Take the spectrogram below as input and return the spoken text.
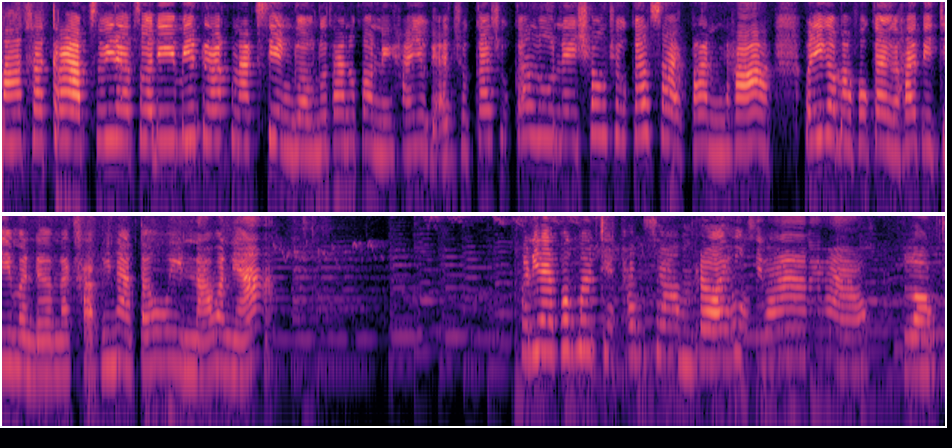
มาค่ะกราบสวัสดีสวัสดีมิตรรักนักเสี่ยงดวงทุกท่านทุกคนนะคะ อยู่กับแอดชูก้าชูก้าลูในช่องชูก้าสายพันธุ์ค่ะ วันนี้กลับมาพบกันกับค่ายพีจีเหมือนเดิมนะคะ พี่นาตวินนะวันเนี้ย วันนี้แอพกมา 7,365 นะคะ ลองเท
